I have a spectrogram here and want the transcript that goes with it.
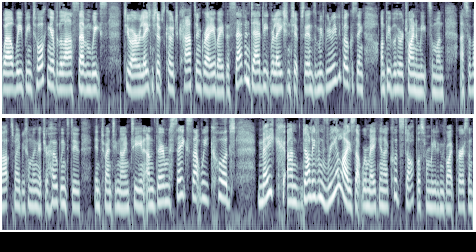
Well, we've been talking over the last seven weeks to our relationships coach, Katharine Gray, about the seven deadly relationship sins, and we've been really focusing on people who are trying to meet someone. Uh, so that's maybe something that you're hoping to do in 2019. And there are mistakes that we could make and don't even realise that we're making, it could stop us from meeting the right person.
